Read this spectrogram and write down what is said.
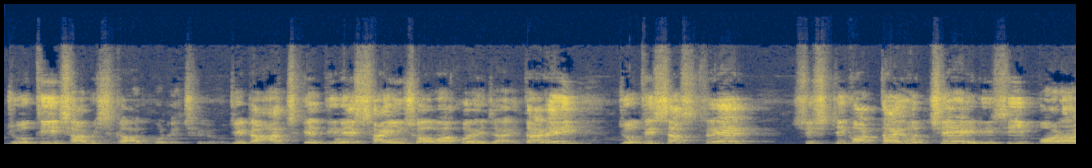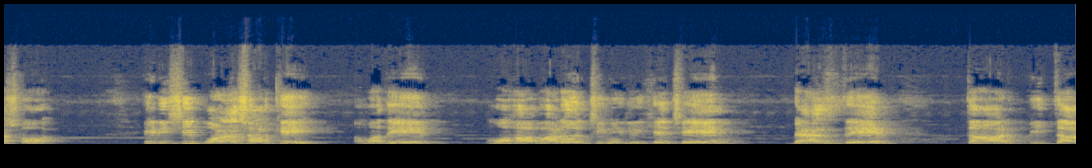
জ্যোতিষ আবিষ্কার করেছিল, যেটা আজকের দিনে সায়েন্স অবাক হয়ে যায়। তার এই জ্যোতিষশাস্ত্রের সৃষ্টিকর্তাই হচ্ছে ঋষি পরাশর। এই ঋষি পরাশরকে আমাদের মহাভারত যিনি লিখেছেন ব্যাসদেব, তার পিতা,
